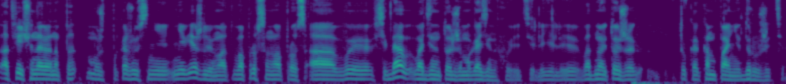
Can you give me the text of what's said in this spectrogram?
отвечу, наверное, по, может, покажусь не, невежливым, от вопроса на вопрос. А вы всегда в один и тот же магазин ходите или, или в одной и той же только компании дружите?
